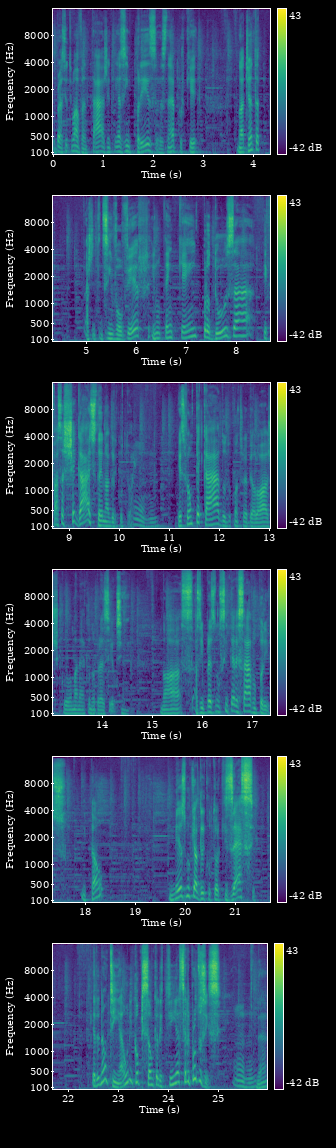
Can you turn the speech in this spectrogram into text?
O Brasil tem uma vantagem, tem as empresas, né? Porque não adianta a gente desenvolver e não tem quem produza e faça chegar isso daí no agricultor. Uhum. Esse foi um pecado do controle biológico, Maneco, no Brasil. Sim. Nós, as empresas não se interessavam por isso. Então, mesmo que o agricultor quisesse, ele não tinha. A única opção que ele tinha é se ele produzisse. Uhum. Né?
